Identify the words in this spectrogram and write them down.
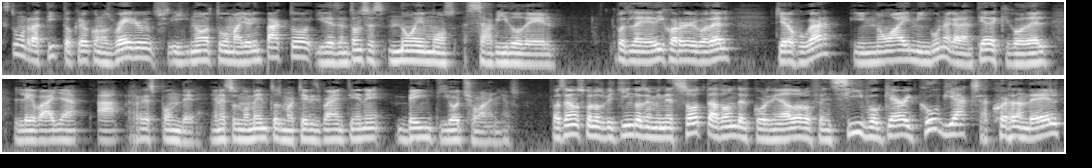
Estuvo un ratito, creo, con los Raiders y no tuvo mayor impacto y desde entonces no hemos sabido de él. Pues le dijo a Roger Godel, quiero jugar y no hay ninguna garantía de que Godel le vaya a responder. En estos momentos Martavis Bryant tiene 28 años. Pasemos con los vikingos de Minnesota, donde el coordinador ofensivo Gary Kubiak, ¿se acuerdan de él?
